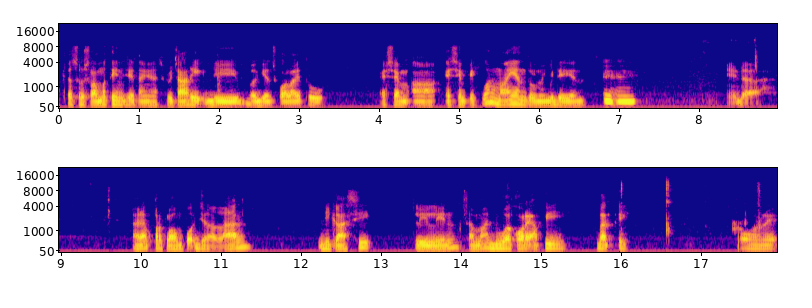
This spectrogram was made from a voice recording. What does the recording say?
kita suruh selamatin ceritanya suruh cari di bagian sekolah itu. SMA SMP kan lumayan tuh lumayan gede kan Mm-mm. ya udah. Akhirnya per kelompok jalan dikasih lilin sama dua korek api. Bat eh korek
